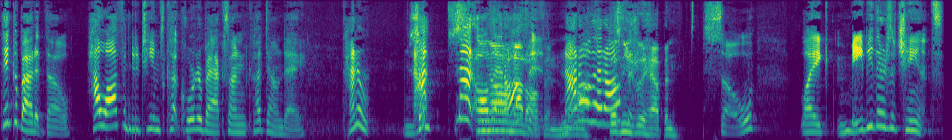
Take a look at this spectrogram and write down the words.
think about it though. How often do teams cut quarterbacks on cut down day? Kind of not Some- not all no, that often. Not often. Not no. all that often. Doesn't usually happen. So, like maybe there's a chance.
